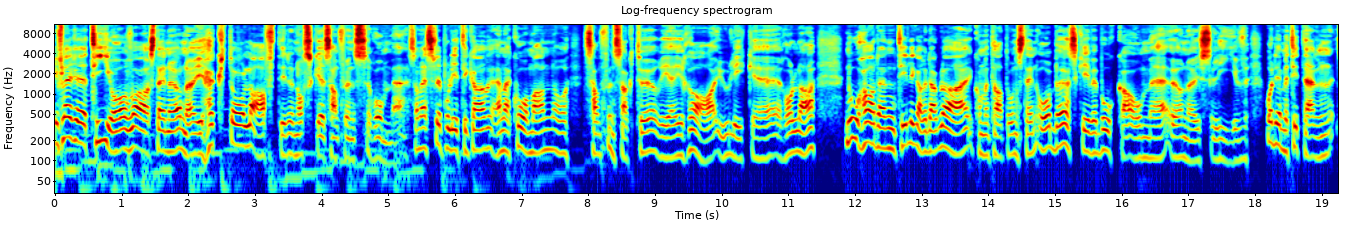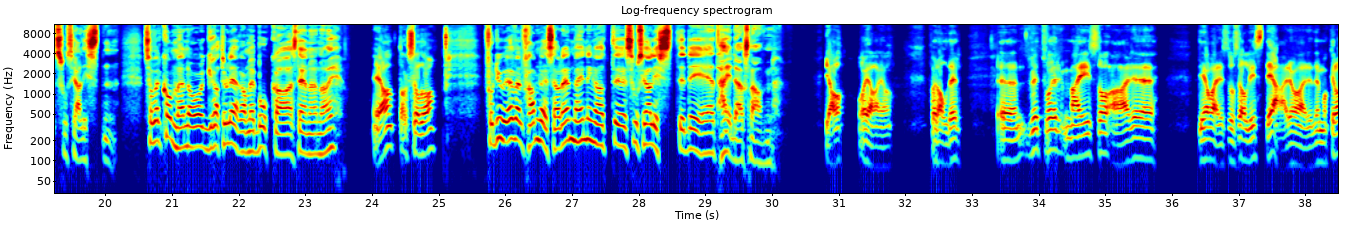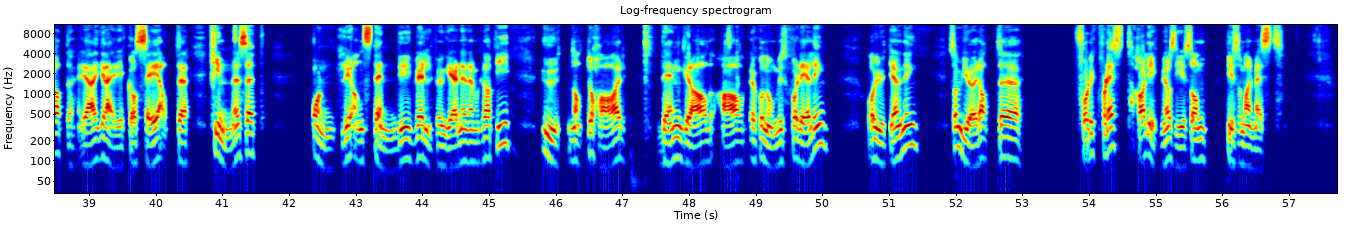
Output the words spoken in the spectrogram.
I flere tiår var Stein Ørnøy høyt og lavt i det norske samfunnsrommet. Som SV-politiker, NRK-mann og samfunnsaktør i ei rad ulike roller. Nå har den tidligere Dagbladet-kommentatoren Stein Aabe skrevet boka om Ørnøys liv, og det med tittelen 'Sosialisten'. Så velkommen og gratulerer med boka, Stein Ørnøy. Ja, takk skal du ha. For du er vel fremdeles av den mening at eh, sosialist det er et heidersnavn? Ja og ja, ja. For all del. Vet, for meg så er uh, det å være sosialist, det er å være demokrat. Jeg greier ikke å se at det finnes et ordentlig, anstendig, velfungerende demokrati uten at du har den grad av økonomisk fordeling og utjevning som gjør at folk flest har like mye å si som de som har mest.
